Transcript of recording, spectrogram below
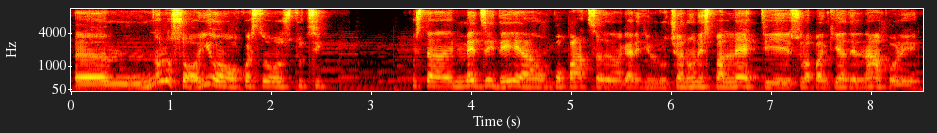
Ehm, non lo so, io ho questo stuzzico questa mezza idea un po' pazza magari di Lucianone Spalletti sulla panchina del Napoli.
